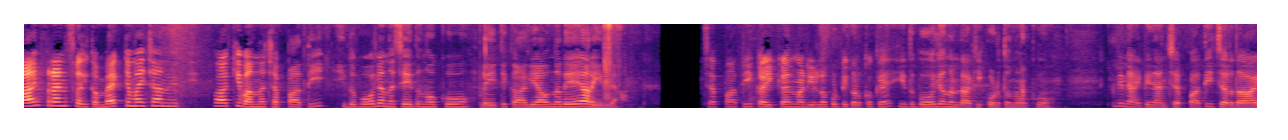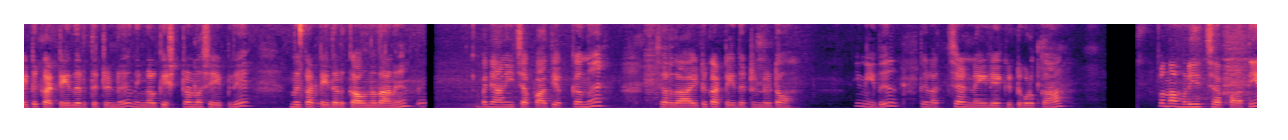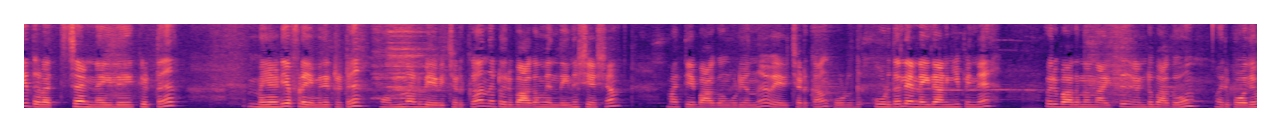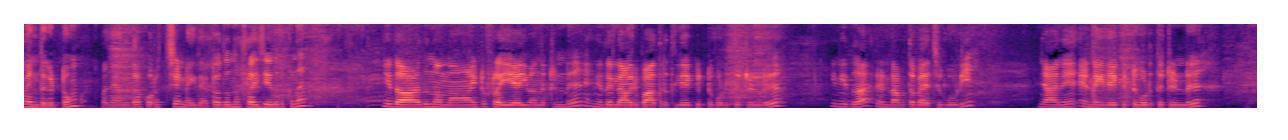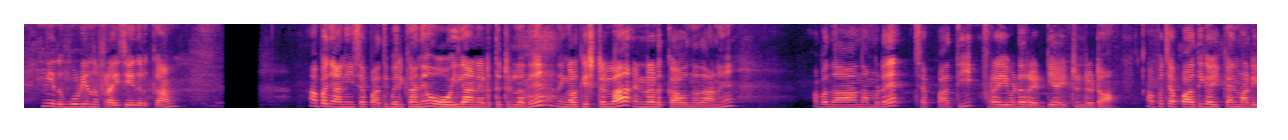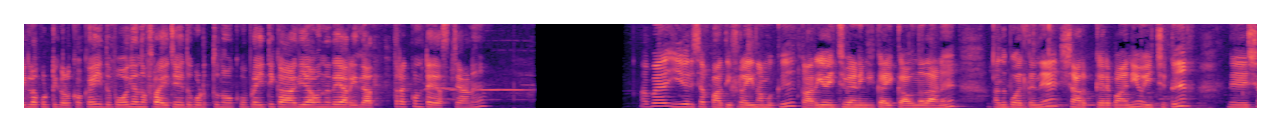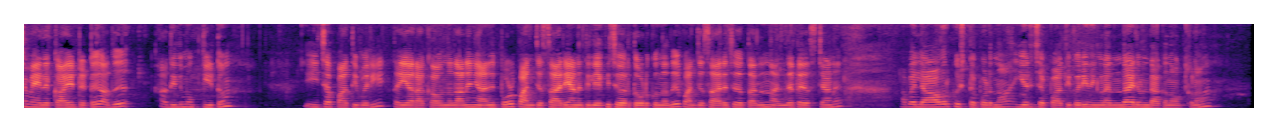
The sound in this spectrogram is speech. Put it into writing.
Hi friends welcome back to my channel. ബാക്കി വന്ന ചപ്പാത്തി ഇതുപോലെ ഒന്ന് ചെയ്ത് നോക്കൂ. പ്ലേറ്റ് കാലിയാവുന്നതേ അറിയില്ല. ചപ്പാത്തി കഴിക്കാൻ മടിയുള്ള കുട്ടികൾക്കൊക്കെ ഇതുപോലെ ഒന്ന് ഉണ്ടാക്കി കൊടുത്തു നോക്കൂ. ഇതിനായിട്ട് ഞാൻ ചപ്പാത്തി ചെറുതായിട്ട് കട്ട് ചെയ്തെടുത്തിട്ടുണ്ട്. നിങ്ങൾക്ക് ഇഷ്ടമുള്ള ഷേപ്പിൽ ഇത് കട്ട് ചെയ്തെടുക്കാവുന്നതാണ്. അപ്പം ഞാൻ ഈ ചപ്പാത്തിയൊക്കെ ഒന്ന് ചെറുതായിട്ട് കട്ട് ചെയ്തിട്ടുണ്ട് കേട്ടോ. ഇനി ഇത് തിളച്ച എണ്ണയിലേക്ക് ഇട്ട് കൊടുക്കാം. ഇപ്പം നമ്മൾ ഈ ചപ്പാത്തി തിളച്ച എണ്ണയിലേക്കിട്ട് മീഡിയ ഫ്ലെയിമിലിട്ടിട്ട് ഒന്നോട് വേവിച്ചെടുക്കുക. എന്നിട്ട് ഒരു ഭാഗം വെന്തതിന് ശേഷം മറ്റേ ഭാഗം കൂടി ഒന്ന് വേവിച്ചെടുക്കാം. കൂടുതൽ കൂടുതൽ എണ്ണയിലാണെങ്കിൽ പിന്നെ ഒരു ഭാഗം നന്നായിട്ട് രണ്ട് ഭാഗവും ഒരുപോലെ വെന്ത് കിട്ടും. അപ്പം ഞാനിതാ കുറച്ച് എണ്ണയിലാട്ടോ അതൊന്ന് ഫ്രൈ ചെയ്തെടുക്കണേ. ഇതാ അത് നന്നായിട്ട് ഫ്രൈ ആയി വന്നിട്ടുണ്ട്. ഇനി ഇതെല്ലാം ഒരു പാത്രത്തിലേക്ക് ഇട്ട് കൊടുത്തിട്ടുണ്ട്. ഇനി ഇതാ രണ്ടാമത്തെ ബാച്ച് കൂടി ഞാൻ എണ്ണയിലേക്ക് ഇട്ട് കൊടുത്തിട്ടുണ്ട്. ഇനി ഇതും കൂടി ഒന്ന് ഫ്രൈ ചെയ്തെടുക്കാം. അപ്പോൾ ഞാൻ ഈ ചപ്പാത്തി പൊരിക്കാൻ ഓയിലാണ് എടുത്തിട്ടുള്ളത്. നിങ്ങൾക്ക് ഇഷ്ടമുള്ള എണ്ണ എടുക്കാവുന്നതാണ്. അപ്പോൾ ദാ നമ്മുടെ ചപ്പാത്തി ഫ്രൈ ഇവിടെ റെഡി ആയിട്ടുണ്ട് കേട്ടോ അപ്പോൾ ചപ്പാത്തി കഴിക്കാൻ മടിയുള്ള കുട്ടികൾക്കൊക്കെ ഇതുപോലെ ഒന്ന് ഫ്രൈ ചെയ്ത് കൊടുത്തു നോക്കൂ. പ്ലേറ്റ് കാലിയാവുന്നതേ അറിയില്ല. അത്രക്കും ടേസ്റ്റാണ് അപ്പോൾ ഈ ഒരു ചപ്പാത്തി ഫ്രൈ നമുക്ക് കറി ഒഴിച്ച് വേണമെങ്കിൽ കഴിക്കാവുന്നതാണ്. അതുപോലെ തന്നെ ശർക്കര പാനി ഒഴിച്ചിട്ട് ലേശം ഏലക്കായ ഇട്ടിട്ട് അത് അതിൽ മുക്കിയിട്ടും ഈ ചപ്പാത്തി പൊരി തയ്യാറാക്കാവുന്നതാണ്. ഞാനിപ്പോൾ പഞ്ചസാരയാണ് ഇതിലേക്ക് ചേർത്ത് കൊടുക്കുന്നത്. പഞ്ചസാര ചേർത്താലും നല്ല ടേസ്റ്റാണ് അപ്പോൾ എല്ലാവർക്കും ഇഷ്ടപ്പെടുന്ന ഈ ഒരു ചപ്പാത്തി പൊരി നിങ്ങൾ എന്തായാലും ഉണ്ടാക്കി നോക്കണം.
